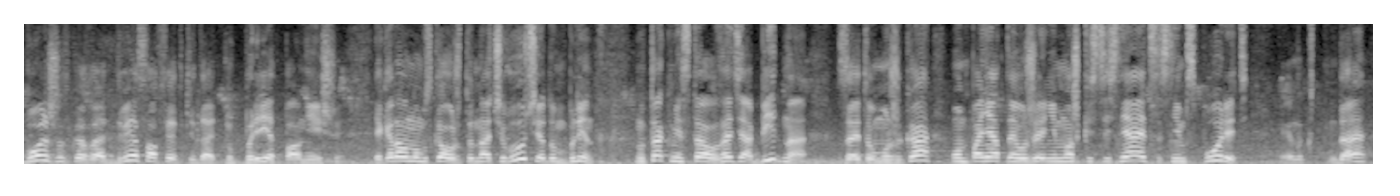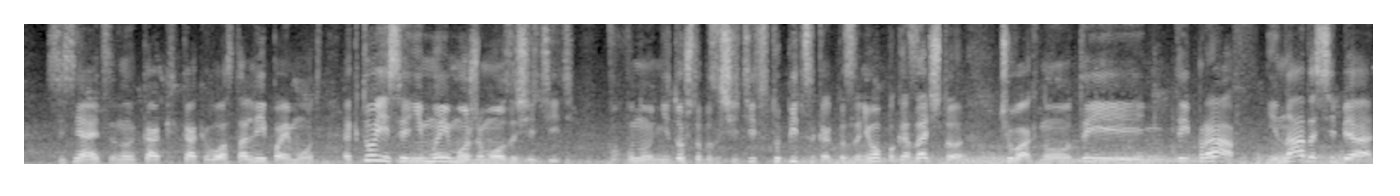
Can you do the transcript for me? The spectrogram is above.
больше сказать. Две салфетки дать. Ну, бред полнейший. И когда он ему сказал, что ты начал выучить, я думаю, блин, ну так мне стало, знаете, обидно за этого мужика. Он, понятно, уже немножко стесняется с ним спорить. Э, ну, Да, стесняется. Ну, как, как его остальные поймут. А кто, если не мы, можем его защитить? Ну, не то чтобы защитить, вступиться как бы за него, показать, что, чувак, ну, ты, ты прав. Не надо себя,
